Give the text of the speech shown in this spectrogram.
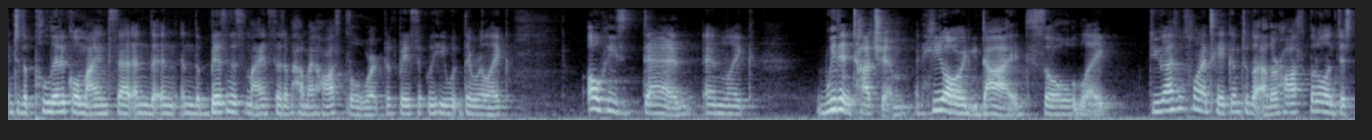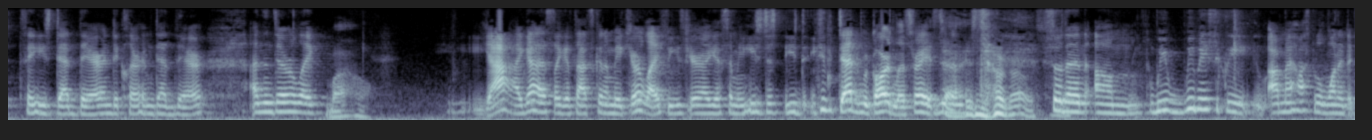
into the political mindset and the and, and the business mindset of how my hospital worked. It's basically he they were like, oh he's dead and like we didn't touch him and he already died so like do you guys just want to take him to the other hospital and just say he's dead there and declare him dead there and then they were like Wow. yeah i guess like if that's going to make your life easier i guess i mean he's just he's, he's dead regardless right so Yeah. then, He's dead regardless. so then um, we, we basically uh, my hospital wanted to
